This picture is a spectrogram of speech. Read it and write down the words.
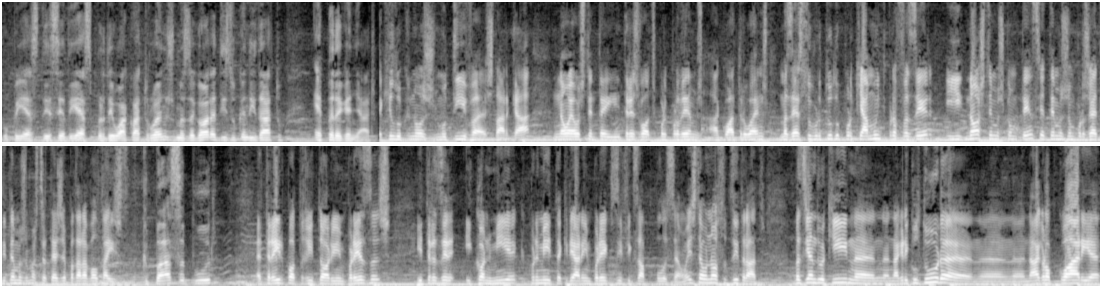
O PSD-CDS perdeu há quatro anos, mas agora, diz o candidato, é para ganhar. Aquilo que nos motiva a estar cá não é os 73 votos porque perdemos há quatro anos, mas é sobretudo porque há muito para fazer e nós temos competência, temos um projeto e temos uma estratégia para dar a volta a isto. Que passa por atrair para o território empresas e trazer economia que permita criar empregos e fixar a população. Este é o nosso desidrato. Baseando aqui na, na, na agricultura, na, na, agropecuária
